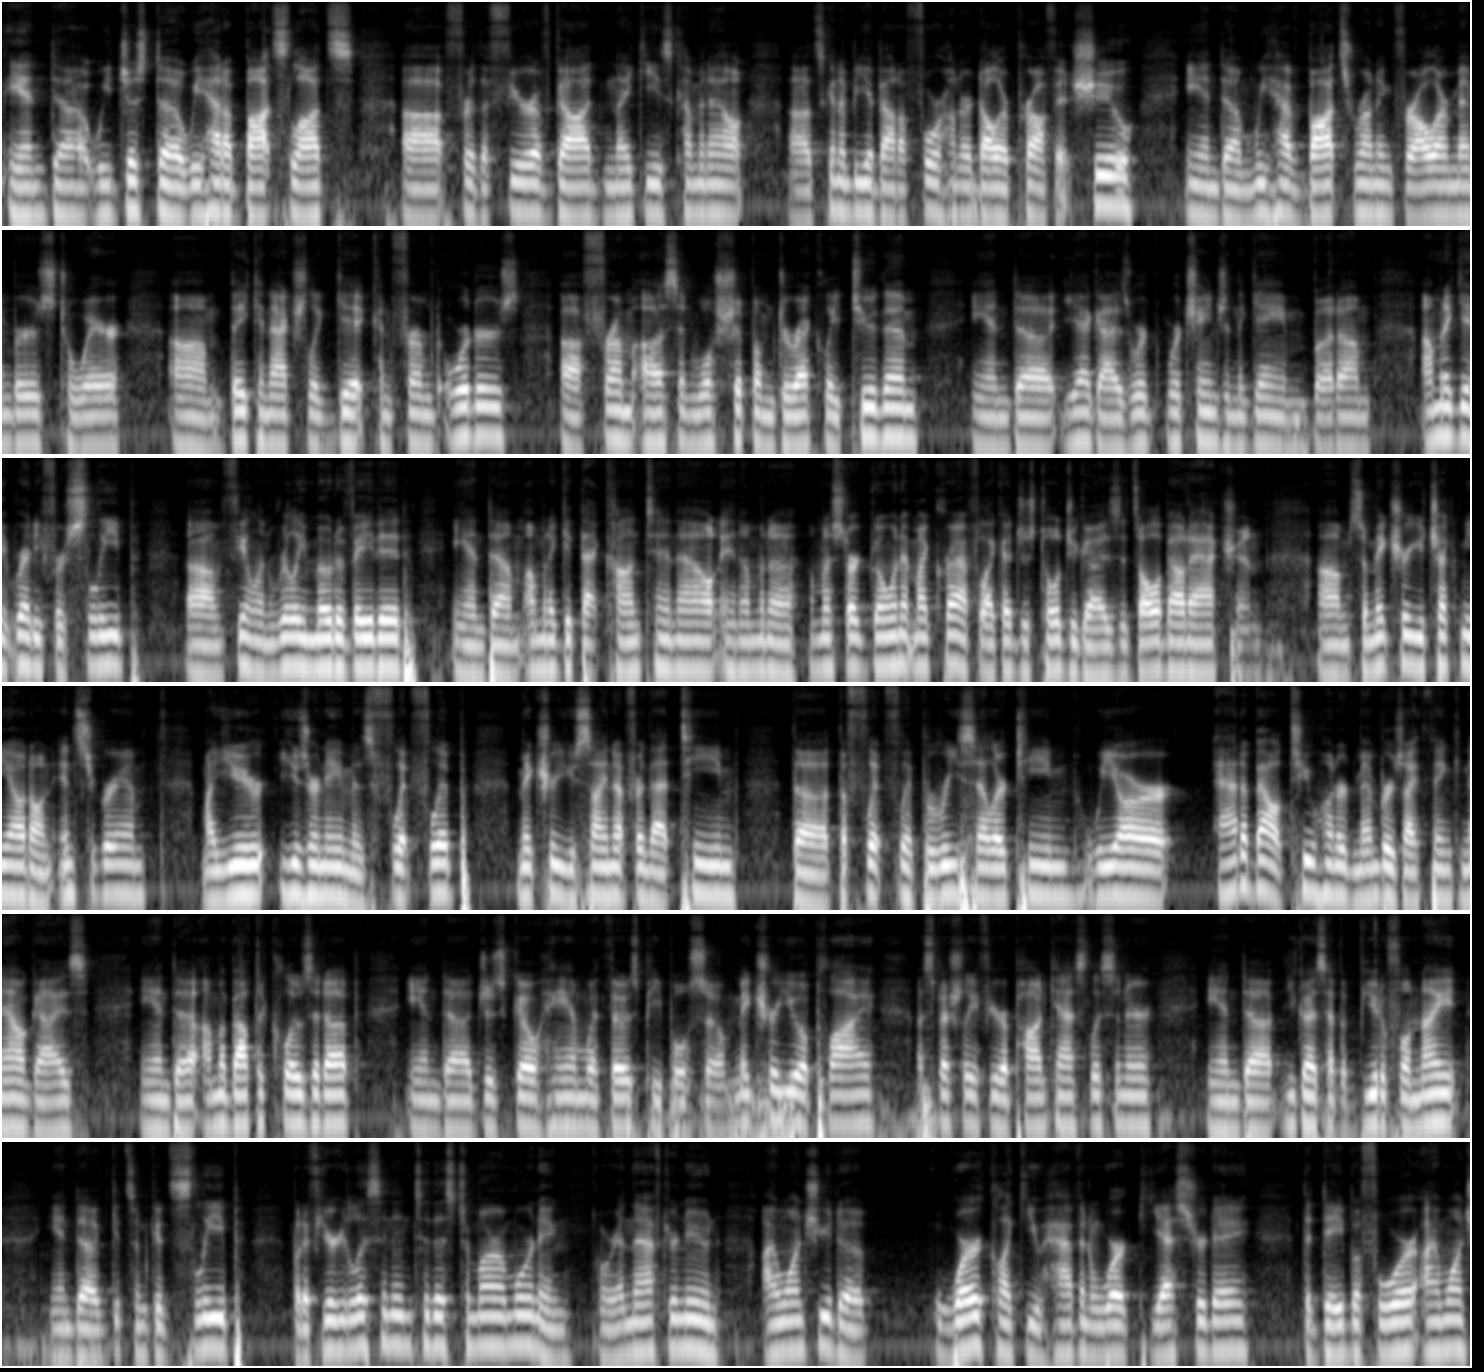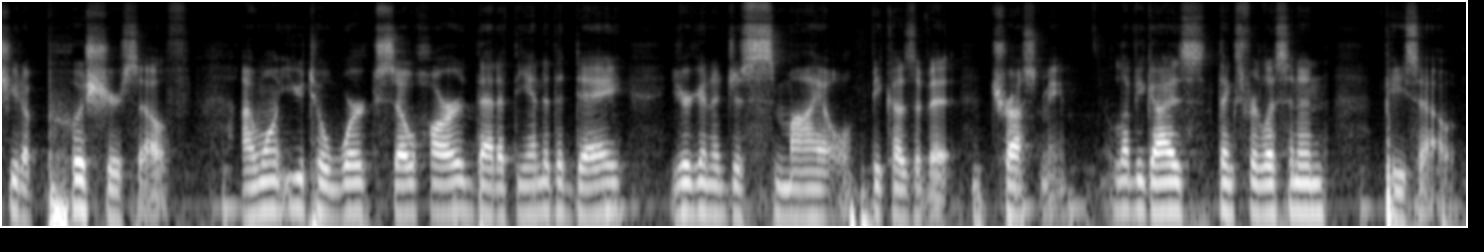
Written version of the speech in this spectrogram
and uh, we just uh, we had a bot slots uh, for the Fear of God Nikes coming out. Uh, it's going to be about a $400 profit shoe, and um, we have bots running for all our members to where um, they can actually get confirmed orders uh, from us, and we'll ship them directly to them. And uh, yeah, guys, we're we're changing the game. But um, I'm gonna get ready for sleep. I'm feeling really motivated, and um, I'm gonna get that content out, and I'm gonna I'm gonna start going at my craft. Like I just told you guys, it's all about action. Um, so make sure you check me out on Instagram. My u- username is Flip Flip. Make sure you sign up for that team, the the Flip Flip reseller team. We are at about 200 members, I think now, guys. And uh, I'm about to close it up and uh, just go ham with those people. So make sure you apply, especially if you're a podcast listener. And uh, you guys have a beautiful night and uh, get some good sleep. But if you're listening to this tomorrow morning or in the afternoon, I want you to work like you haven't worked yesterday, the day before. I want you to push yourself. I want you to work so hard that at the end of the day, you're going to just smile because of it. Trust me. Love you guys. Thanks for listening. Peace out.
